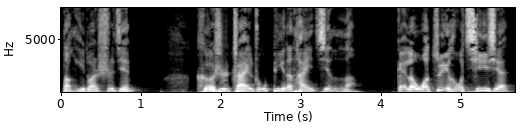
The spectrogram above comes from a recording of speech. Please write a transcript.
等一段时间，可是债主逼得太紧了，给了我最后期限，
